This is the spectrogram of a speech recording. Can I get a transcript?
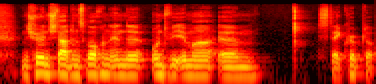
einen schönen Start ins Wochenende und wie immer, ähm, stay crypto.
